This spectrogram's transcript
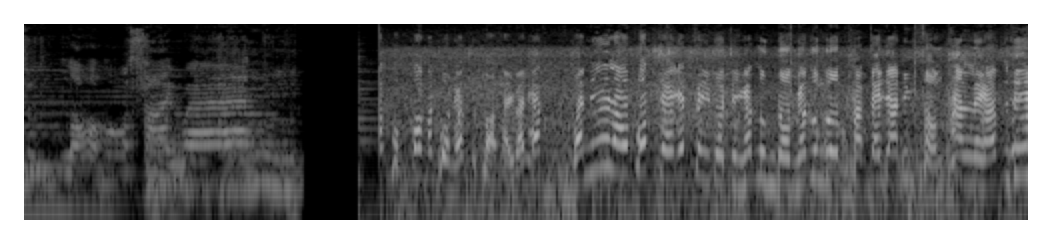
สุดหล่อสายแว่นครับผมป้อมมันผลครับสุดหล่อสายแว่นครับ วันนี้เราพบเจอ FC ตัวจริงครับลุงโดมครับลุงโดมขับจักรยานถึงสองคันเลยครับนี่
